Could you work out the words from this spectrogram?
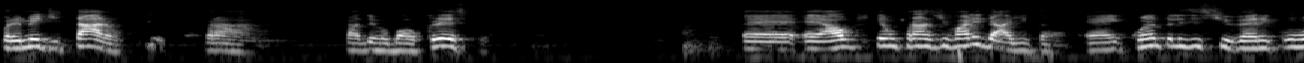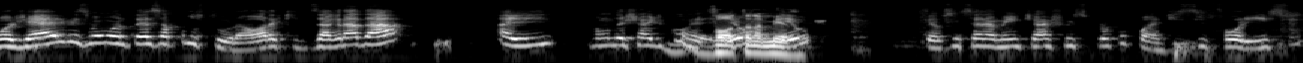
premeditaram para derrubar o Crespo, é, é, algo que tem um prazo de validade, então. É, enquanto eles estiverem com o Rogério, eles vão manter essa postura. A hora que desagradar, aí vão deixar de correr. Volta eu, na mesa. Eu, eu, sinceramente, acho isso preocupante. Se for isso,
